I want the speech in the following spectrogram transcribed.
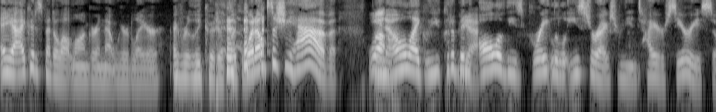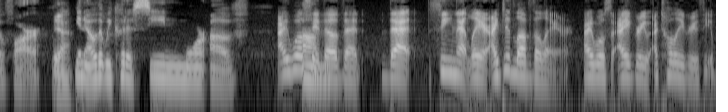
and yeah i could have spent a lot longer in that weird layer i really could have like what else does she have Well, you know like you could have been yeah. all of these great little easter eggs from the entire series so far Yeah. you know that we could have seen more of I will say Um, though that that seeing that layer, I did love the layer. I will. Say, I agree. I totally agree with you.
